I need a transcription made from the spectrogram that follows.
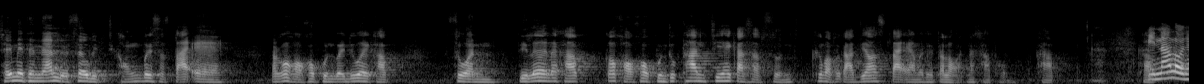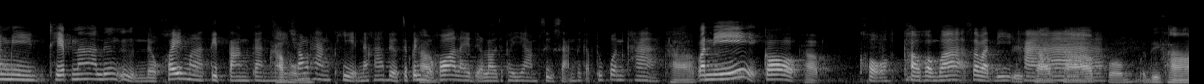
ใช้ maintenance หรือ service ของบริษัท Star Air แล้วก็ขอขอบคุณไว้ด้วยครับ ส่วนดีลเลอร์นะครับก็ขอขอบคุณทุกท่านที่ให้การสนับสนุนเครื่องปรับอากาศยี่ห้อ Star Air มาโดยตลอดนะครับผมครับครับ ปีหน้าเรายังมีเทปหน้าเรื่องอื่น เดี๋ยวค่อยมาติดตามกันคในรับผมช่องทางเพจนะคะ เดี๋ยวจะเป็นครับหัวข้ออะไรเดี๋ยวเราจะพยายามสื่อสารไปกับทุกคนค่ะครับวันนี้ก็ครับขอกล่าวคำว่าสวัสดีค่ะครับครับผมสวัสดีครั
